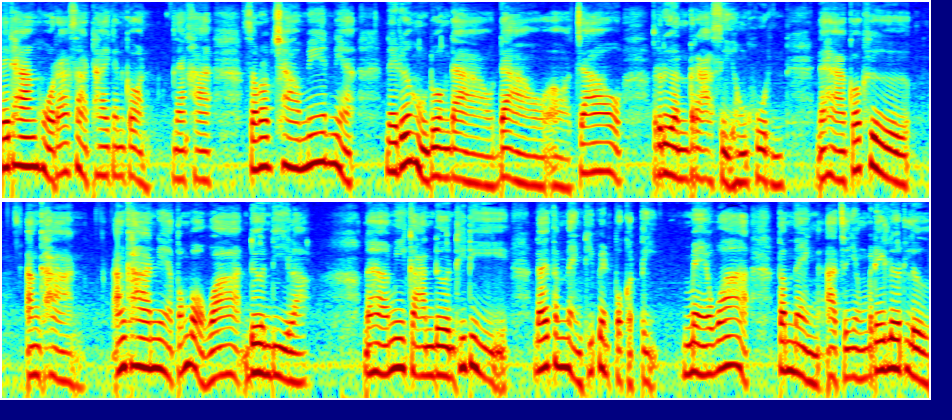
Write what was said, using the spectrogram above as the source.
นทางโหราศาสตร์ไทยกันก่อนนะคะสำหรับชาวเมษเนี่ยในเรื่องของดวงดาวดาวเจ้าเรือนราศีของคุณนะคะก็คืออังคาร อังคารเนี่ยต้องบอกว่าเดินดีละนะคะมีการเดินที่ดีได้ตำแหน่งที่เป็นปกติ แม้ว่าตำแหน่งอาจจะยังไม่ได้เลิศเลอ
